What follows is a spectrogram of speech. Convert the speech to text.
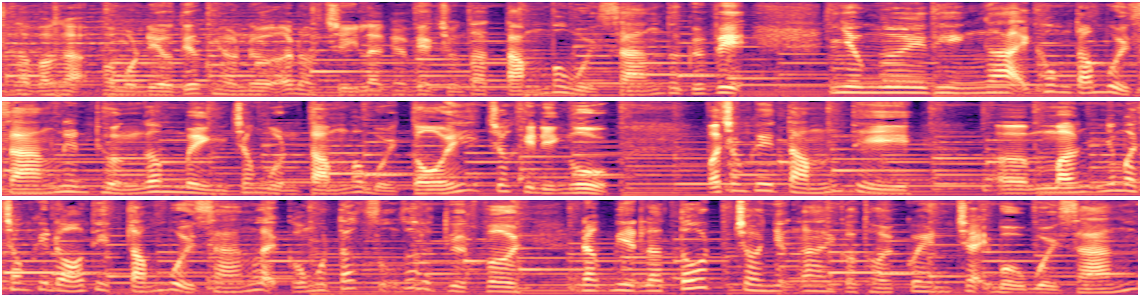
Dạ vâng ạ, và một điều tiếp theo nữa đó chính là cái việc chúng ta tắm vào buổi sáng thưa quý vị. Nhiều người thì ngại không tắm buổi sáng nên thường ngâm mình trong bồn tắm vào buổi tối trước khi đi ngủ. Và trong khi tắm thì ờ, mà nhưng mà trong khi đó thì tắm buổi sáng lại có một tác dụng rất là tuyệt vời, đặc biệt là tốt cho những ai có thói quen chạy bộ buổi sáng.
